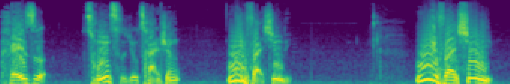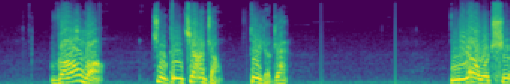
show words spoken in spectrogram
孩子从此就产生逆反心理。逆反心理往往就跟家长对着干。你让我吃，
